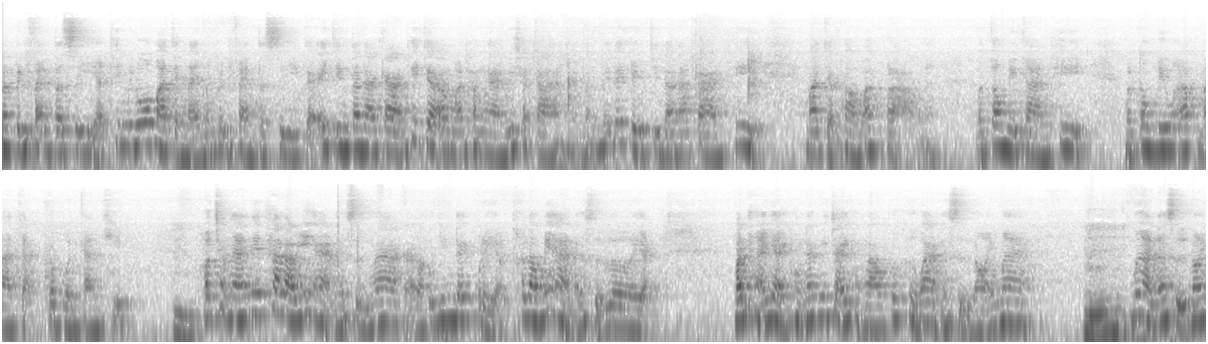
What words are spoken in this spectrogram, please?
มันเป็นแฟนตาซีอะที่ไม่รู้ว่ามาจากไหนมันเป็นแฟนตาซี แต่ไอ้จินตนาการที่จะเอามาทำงานวิชาการเนี่ยมันไม่ได้เป็นจินตนาการที่มาจากความว่างเปล่านะมันต้องมีการที่มันต้องบิวอัพมาจากกระบวนการคิดอืมเพราะฉะนั้นเนี่ยถ้าเรายิ่งอ่านหนังสือมากอะเราก็ยิ่งได้เปรียบ ถ้าเราไม่อ่านหนังสือเลยอะปัญหาใหญ่ของนักวิจัยของเราก็คือว่าอ่านหนังสือน้อยมากอืมเมื่ออ่านหนังสือน้อย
